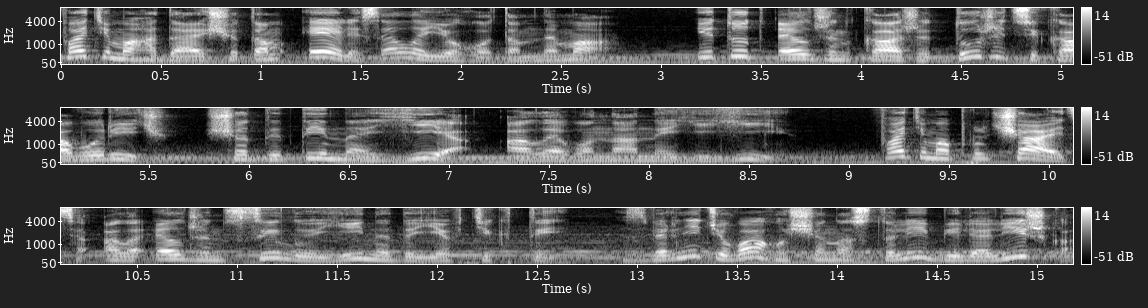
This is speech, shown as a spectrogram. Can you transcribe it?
Фатіма гадає, що там Еліс, але його там нема. І тут Елджин каже дуже цікаву річ, що дитина є, але вона не її. Фатіма пручається, але Елджин силою їй не дає втікти. Зверніть увагу, що на столі біля ліжка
